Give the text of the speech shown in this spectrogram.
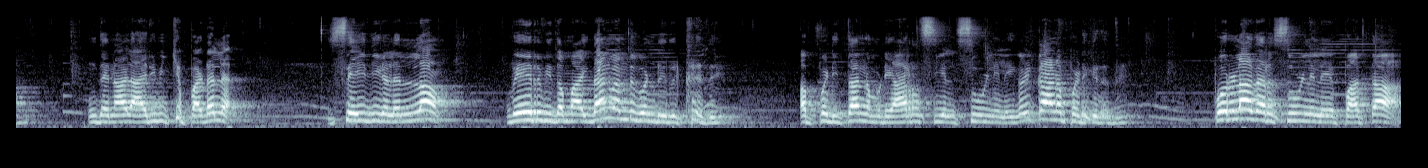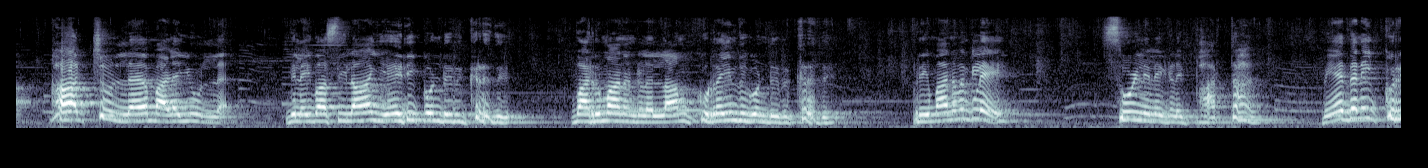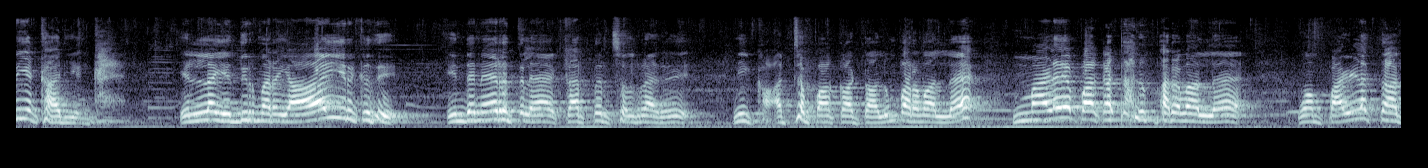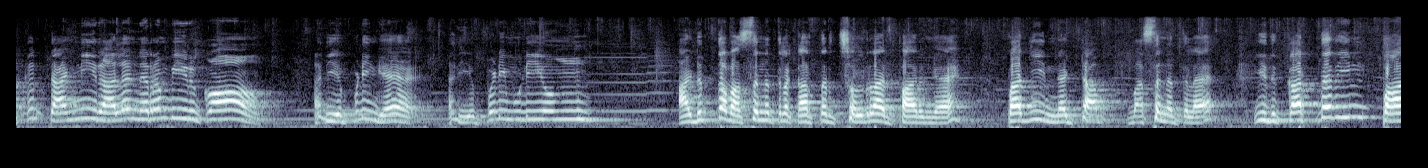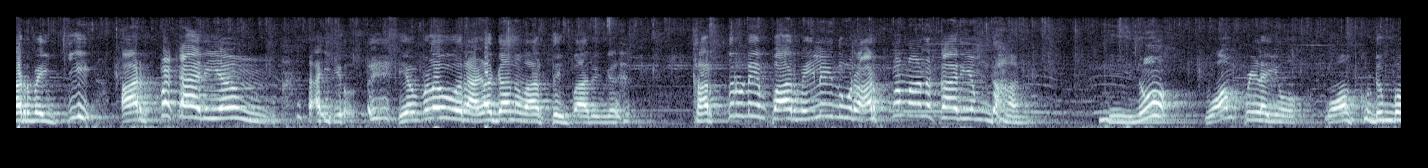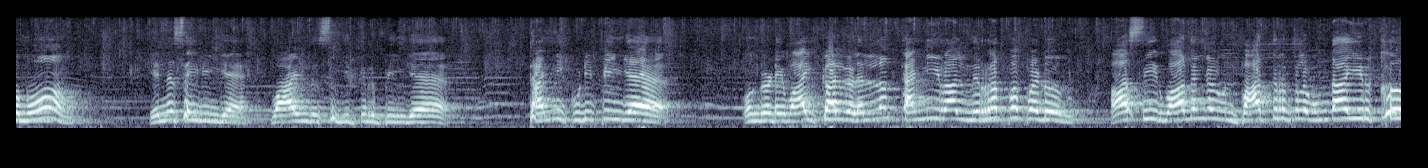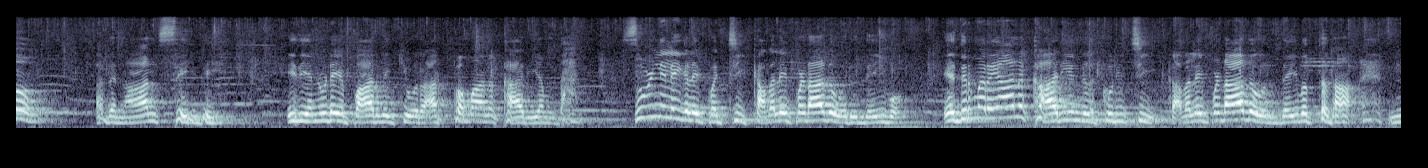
இந்த நாள் அறிவிக்கப்படலை. செய்திகள் எல்லாம் வேறு விதமாய் தான் வந்து கொண்டு இருக்கிறது அப்படித்தான் நம்முடைய அரசியல் சூழ்நிலைகள் காணப்படுகிறது. பொருளாதார சூழ்நிலையை பார்த்தா காற்றும் இல்லை மழையும் இல்லை. விலைவாசிலாம் ஏறிக்கொண்டு இருக்கிறது வருமானங்கள் எல்லாம் குறைந்து கொண்டு இருக்கிறது பிரியமானவர்களே சூழ்நிலைகளை பார்த்தால் வேதனைக்குரிய காரியங்கள் எல்லாம் எதிர்மறையாய் இருக்குது. இந்த நேரத்தில் கர்த்தர் சொல்கிறாரு நீ காற்றை பார்க்காட்டாலும் பரவாயில்ல மழையை பார்க்காட்டாலும் பரவாயில்ல. உன் பள்ளத்தாக்கு தண்ணீரால் நிரம்பி இருக்கும். அது எப்படிங்க? அது எப்படி முடியும்? அடுத்த வசனத்தில் கர்த்தர் சொல்கிறார் பாருங்க. பதினெட்டாம் வசனத்தில் இது கர்த்தரின் பார்வைக்கு அற்ப காரியம் ஐயோ எவ்வளோ ஒரு அழகான வார்த்தை பாருங்கள். கர்த்தருடைய பார்வையில் இது ஒரு அற்பமான காரியம்தான். நீனும் உன் பிள்ளையும் உன் குடும்பமும் என்ன செய்வீங்க? வாழ்ந்து சுகித்திருப்பீங்க. தண்ணி குடிப்பீங்க. உங்களுடைய வாய்க்கால்கள் எல்லாம் தண்ணீரால் நிரப்பப்படும். ஆசீர்வாதங்கள் உன் பாத்திரத்தில் உண்டாயிருக்கும். அதை நான் செய்தேன் இது என்னுடைய பார்வைக்கு ஒரு அற்பமான காரியம்தான். சூழ்நிலைகளை பற்றி கவலைப்படாத ஒரு தெய்வம். எதிர்மறையான காரியங்களை குறித்து கவலைப்படாத ஒரு தெய்வத்தை தான்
